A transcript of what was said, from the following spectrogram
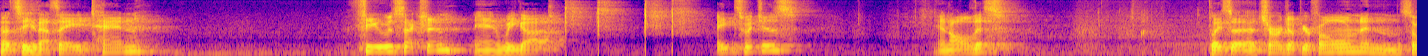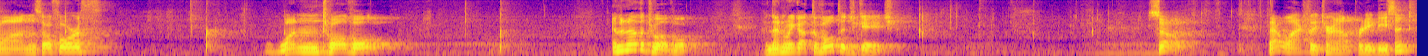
Let's see, that's a 10 fuse section, and we got eight switches and all this. Place to charge up your phone and so on and so forth. One 12 volt and another 12 volt. And then we got the voltage gauge. So, that will actually turn out pretty decent.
